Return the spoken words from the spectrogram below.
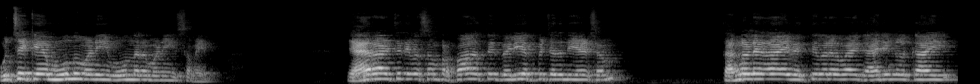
ഉച്ചയ്ക്ക് മൂന്ന് മണി മൂന്നര മണി സമയം. ഞായറാഴ്ച ദിവസം പ്രഭാതത്തിൽ ബലിയർപ്പിച്ചതിന് ശേഷം തങ്ങളുടേതായ വ്യക്തിപരമായ കാര്യങ്ങൾക്കായി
